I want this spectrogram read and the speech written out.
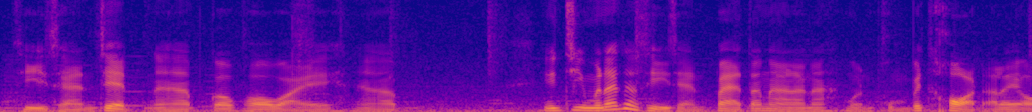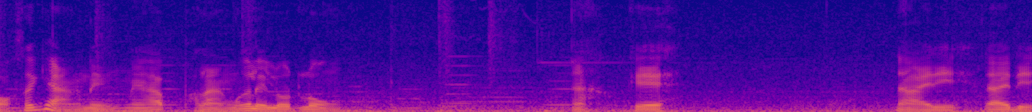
4,700นะครับ ก็พอไหวนะครับ จริงๆ มันน่าจะ4,800ตั้งนานแล้วนะ เหมือนผมไปถอดอะไรออกสักอย่างหนึ่งนะครับ พลังก็เลยลดลง อะ โอเค ได้ดิ ได้ดิ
